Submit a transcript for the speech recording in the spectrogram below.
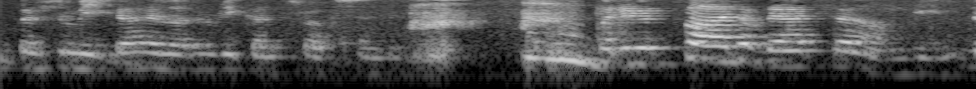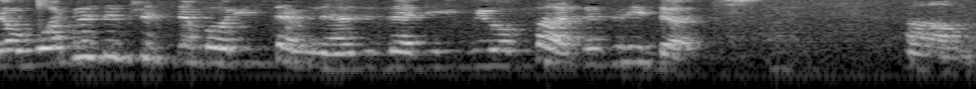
because Jamaica had a lot of reconstruction to do. but it was part of that um, deal. Now, what was interesting about these seminars is that we were partners with the Dutch. Um,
